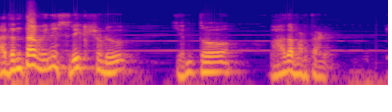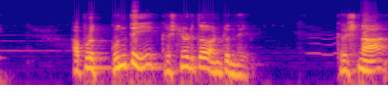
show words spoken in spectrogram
అదంతా విని శ్రీకృష్ణుడు ఎంతో బాధపడతాడు. అప్పుడు కుంతి కృష్ణుడితో అంటుంది కృష్ణ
